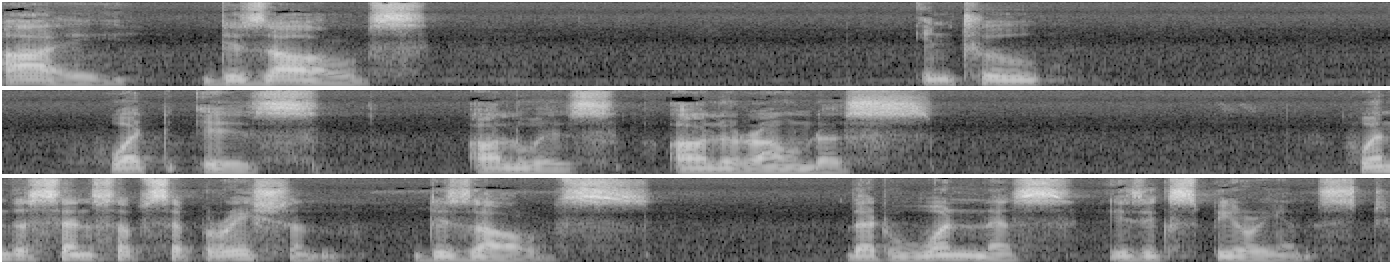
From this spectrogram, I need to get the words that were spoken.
I dissolves into what is always all around us. When the sense of separation dissolves, that oneness is experienced.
